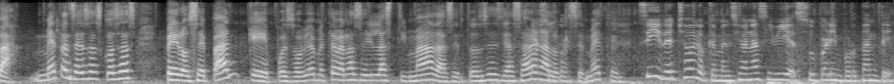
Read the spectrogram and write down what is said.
va, métanse a esas cosas, pero sepan que pues obviamente van a salir lastimadas, entonces ya saben a lo que se meten. Sí, de hecho lo que menciona Sibi es súper importante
